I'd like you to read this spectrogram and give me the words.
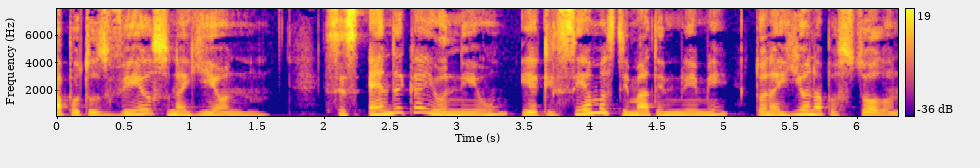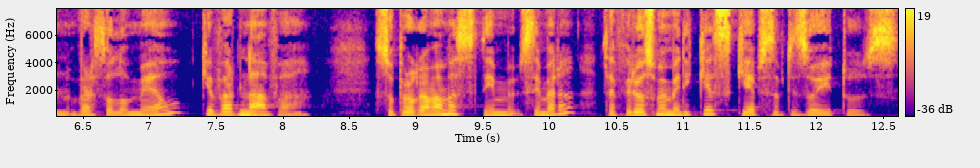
Από τους βίους των Αγίων Στις 11 Ιουνίου η Εκκλησία μας τιμά την μνήμη των Αγίων Αποστόλων Βαρθολομαίου και Βαρνάβα. Στο πρόγραμμά μας σήμερα θα αφιερώσουμε μερικές σκέψεις από τη ζωή τους.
